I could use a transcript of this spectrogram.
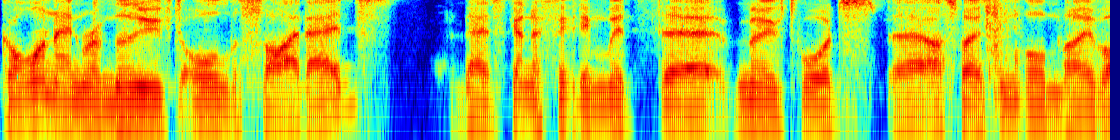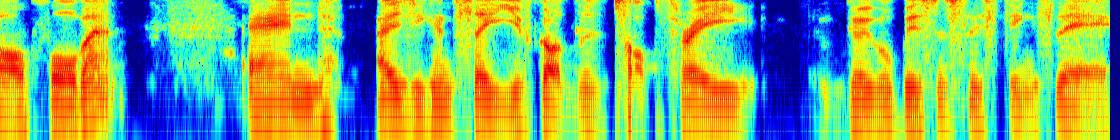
gone and removed all the side ads. That's going to fit in with the move towards, uh, I suppose, the more mobile format. And as you can see, you've got the top three Google business listings there.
